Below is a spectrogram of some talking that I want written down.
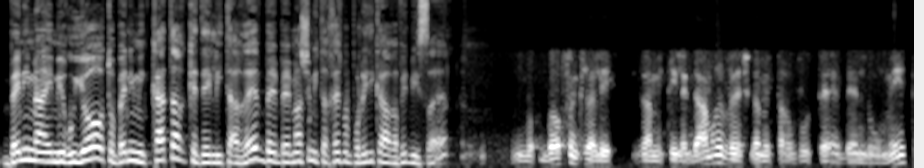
בין אם מהאמירויות או בין אם מקטאר כדי להתערב במה שמתרחש בפוליטיקה הערבית בישראל? באופן כללי זה אמיתי לגמרי ויש גם התערבות uh, בינלאומית.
